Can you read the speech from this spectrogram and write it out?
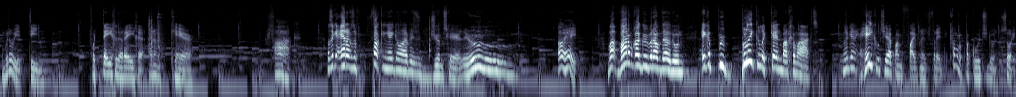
Hoe bedoel je 10? Voor tegen de regen. I don't care. Fuck. Als ik ergens een fucking hekel heb, is het jumpscare. Oh, hey waarom ga ik überhaupt dat doen? Ik heb publiekelijk kenbaar gemaakt. Dat ik een hekeltje heb aan Five Nights Freddy. Ik ga wel een parcoursje doen, sorry.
